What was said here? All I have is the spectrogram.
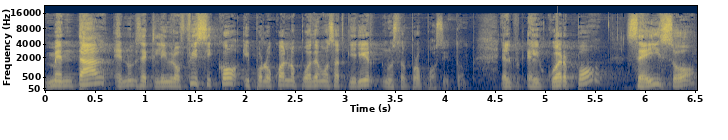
mental, en un desequilibrio físico y por lo cual no podemos adquirir nuestro propósito. El, cuerpo se hizo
